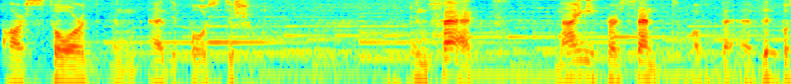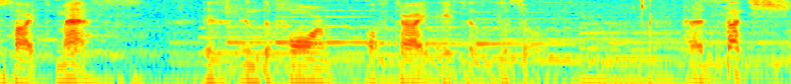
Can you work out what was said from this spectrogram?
are stored in adipose tissue. In fact, 90% of the adipocyte mass is in the form of triacylglycerol. As such,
